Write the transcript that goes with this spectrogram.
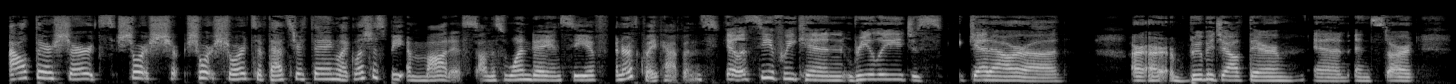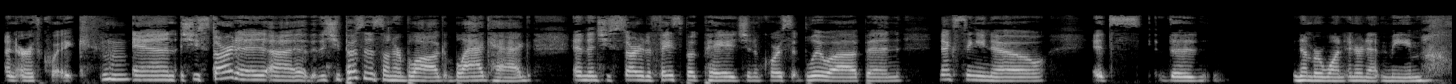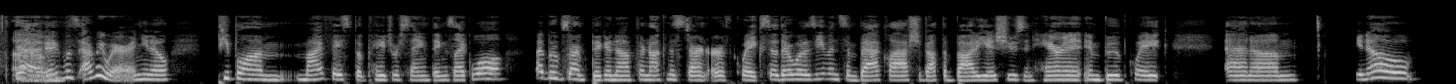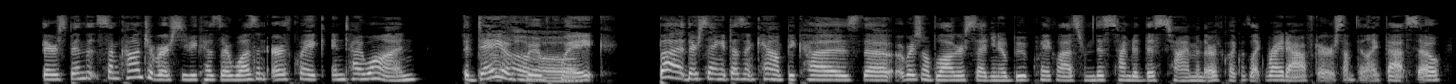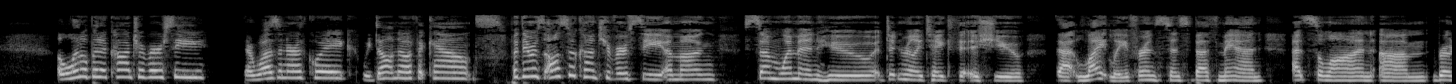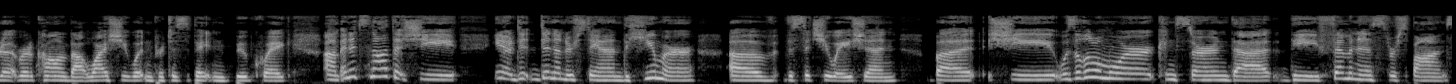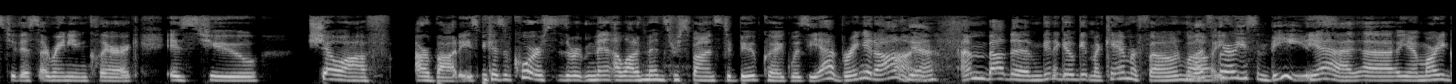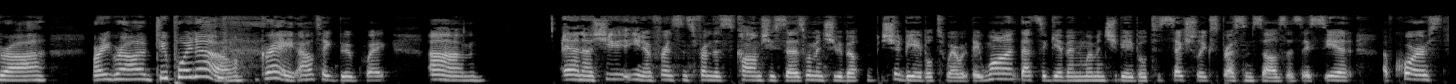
out there shirts, short sh- short shorts if that's your thing. Like, let's just be immodest on this one day and see if an earthquake happens." Yeah, let's see if we can really just get our, uh, our, our boobage out there and, and start an earthquake. And she started, uh, she posted this on her blog, Blag Hag, and then she started a Facebook page and of course it blew up and next thing you know, it's the number one internet meme. Yeah, Um, it was everywhere. And you know, people on my Facebook page were saying things like, well, my boobs aren't big enough. They're not going to start an earthquake. So there was even some backlash about the body issues inherent in boobquake. And, um, you know, there's been some controversy because there was an earthquake in Taiwan the day of Oh. boobquake. But they're saying it doesn't count because the original blogger said, you know, boobquake lasts from this time to this time and the earthquake was like right after or something like that. So a little bit of controversy. There was an earthquake. We don't know if it counts. But there was also controversy among some women who didn't really take the issue that lightly. For instance, Beth Mann at Salon um, wrote a wrote a column about why she wouldn't participate in Boobquake, um, and it's not that she, you know, di- didn't understand the humor of the situation, but she was a little more concerned that the feminist response to this Iranian cleric is to show off our bodies because of course the men, a lot of men's response to boobquake was yeah bring it on Yeah. i'm about to i'm gonna go get my camera phone while Let's throw you some beads. yeah uh you know mardi gras mardi gras 2.0 great i'll take boobquake um and uh, she, you know, for instance, from this column, she says women should be, able, should be able to wear what they want. That's a given. Women should be able to sexually express themselves as they see it. Of course,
